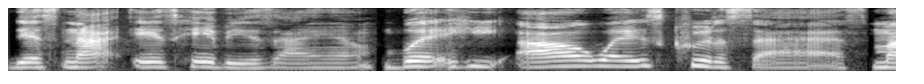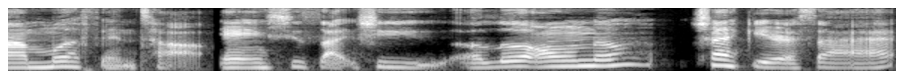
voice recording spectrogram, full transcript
that's not as heavy as I am, but he always criticized my muffin top. And she's like, she a little on the chunkier side.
